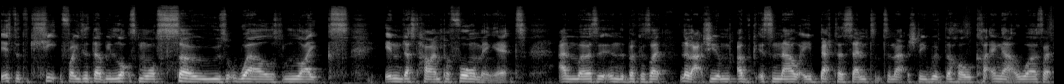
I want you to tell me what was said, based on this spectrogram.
it's the cheap phrases. There'll be lots more so's, wells, likes in just how I'm performing it, and whereas in the book it's like no, actually I've, it's now a better sentence, and actually with the whole cutting out words, like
